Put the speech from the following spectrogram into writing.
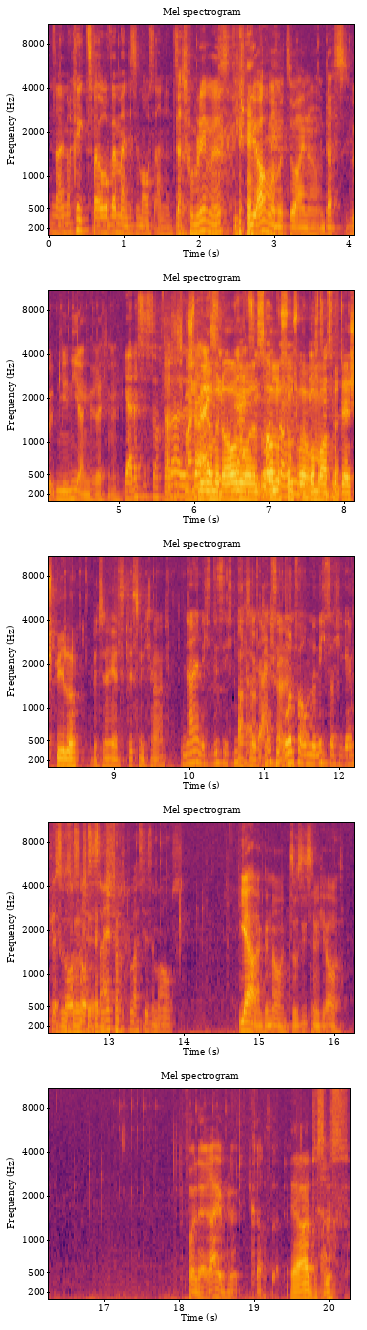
Nein, man kriegt 2 Euro, wenn man diese Maus annimmt. Das Problem ist, ich spiele auch immer mit so einer und das wird mir nie angerechnet. ja, das ist doch Das klar. ist Ich spiele damit auch nur. Das ist auch warum 5 du Euro Maus, mit der ich spiele. Bitte jetzt diss mich hart. Nein, ich diss dich nicht. Ach so, hart. der einzige. Grund, warum du nicht solche Gameplays raushaust, ist einfach, du hast diese Maus. Ja, genau, so sieht es nämlich aus. Voll der Reim, ne? Krass. Alter. Ja, das Ja. ist.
